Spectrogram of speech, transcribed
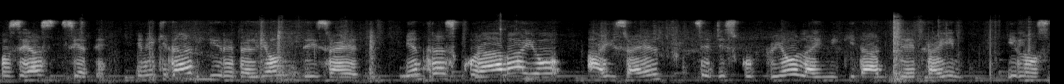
Oseas 7. Iniquidad y rebelión de Israel. Mientras curaba yo a Israel, se descubrió la iniquidad de Efraín y, los,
